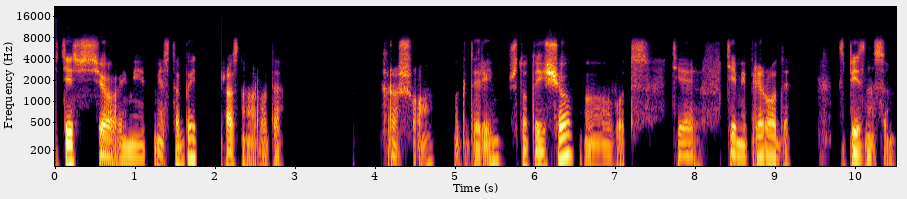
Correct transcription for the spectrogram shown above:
Здесь все имеет место быть разного рода. Хорошо, благодарим. Что-то еще э, вот в, те, в теме природы? с бизнесом?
